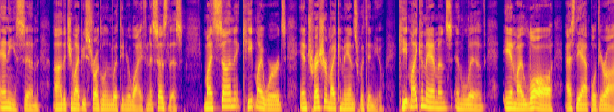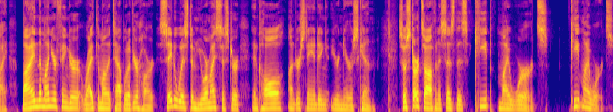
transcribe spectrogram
any sin uh, that you might be struggling with in your life. And it says this my son, keep my words and treasure my commands within you. Keep my commandments and live, and my law as the apple of your eye. Bind them on your finger, write them on the tablet of your heart. Say to wisdom, You are my sister, and call understanding your nearest kin. So it starts off and it says this Keep my words. Keep my words.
